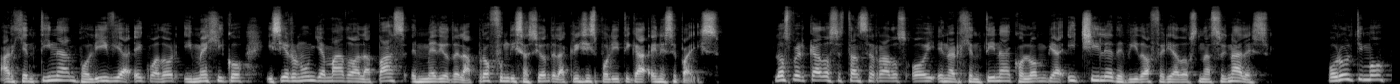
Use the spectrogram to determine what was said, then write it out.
Argentina, Bolivia, Ecuador y México hicieron un llamado a la paz en medio de la profundización de la crisis política en ese país. Los mercados están cerrados hoy en Argentina, Colombia y Chile debido a feriados nacionales. Por último,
